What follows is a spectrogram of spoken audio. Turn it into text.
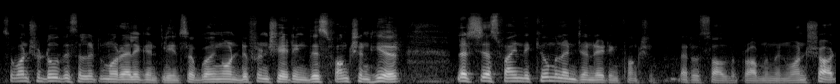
So one should do this a little more elegantly instead of going on differentiating this function here let us just find the cumulant generating function that will solve the problem in one shot.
